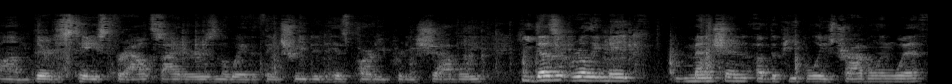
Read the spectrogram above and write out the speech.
um, their distaste for outsiders and the way that they treated his party pretty shabbily. He doesn't really make mention of the people he's traveling with.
